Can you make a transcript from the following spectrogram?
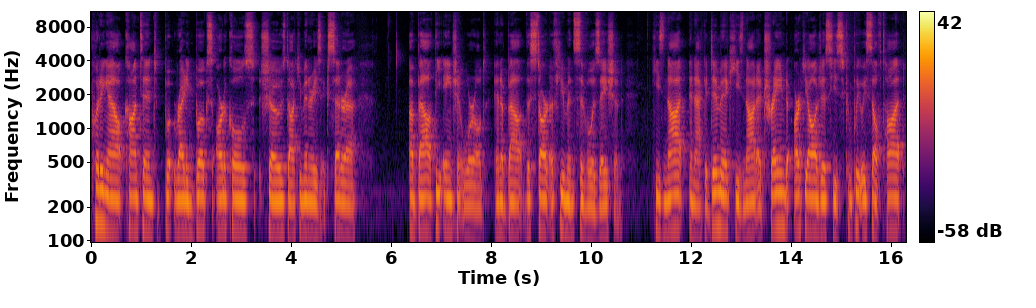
putting out content, bo- writing books, articles, shows, documentaries, etc., about the ancient world and about the start of human civilization. He's not an academic, he's not a trained archaeologist, he's completely self taught.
